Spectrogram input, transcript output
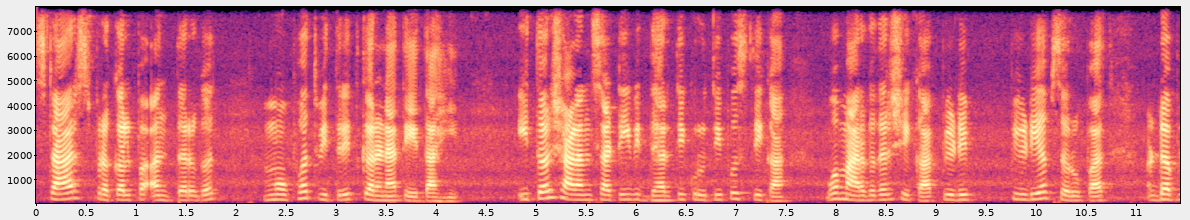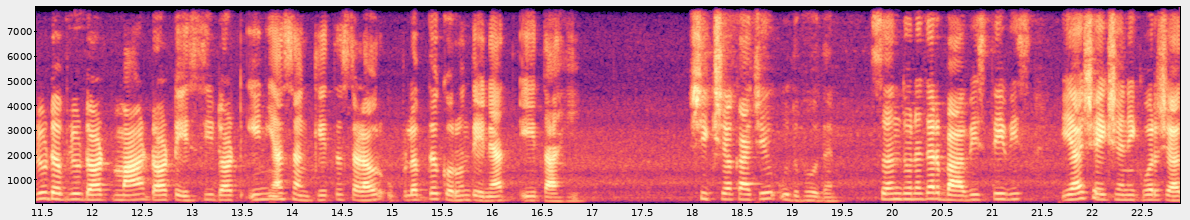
स्टार्स प्रकल्प अंतर्गत मोफत वितरित करण्यात येत आहे. इतर शाळांसाठी विद्यार्थी कृती पुस्तिका व मार्गदर्शिका P D P D F स्वरूपात डब्ल्यू डब्ल्यू डॉट मा dot A C dot in या संकेतस्थळावर उपलब्ध करून देण्यात येत आहे. शिक्षकाचे उद्बोधन. सन दोन हजार बावीस तेवीस या शैक्षणिक वर्षात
